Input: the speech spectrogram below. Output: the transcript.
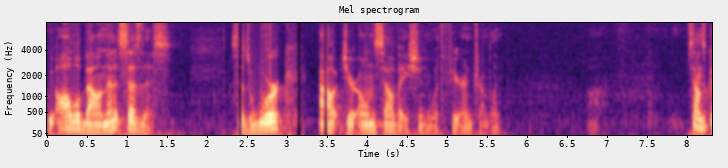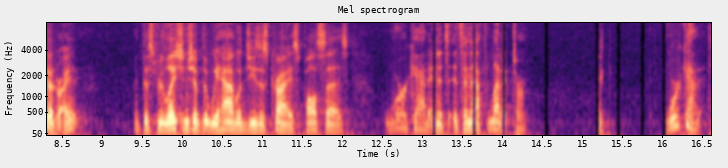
we all will bow. And then it says this it says, Work out your own salvation with fear and trembling. Uh, sounds good, right? Like this relationship that we have with Jesus Christ, Paul says, work at it. And it's, it's an athletic term. Work at it.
